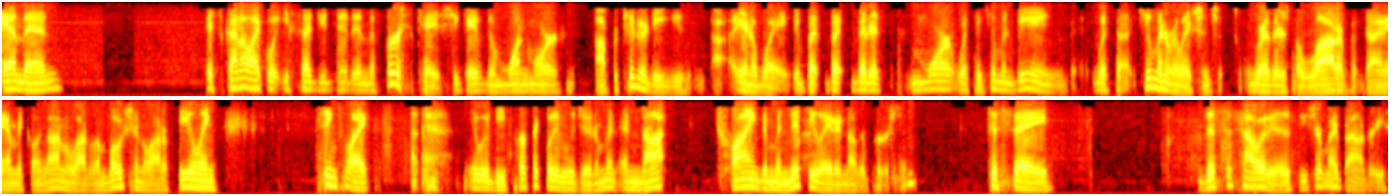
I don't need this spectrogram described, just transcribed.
and then it's kind of like what you said you did in the first case. You gave them one more opportunity, you, uh, in a way, but but but it's more with a human being, with a human relationships where there's a lot of dynamic going on, a lot of emotion, a lot of feeling. Seems like it would be perfectly legitimate and not trying to manipulate another person to say, this is how it is. These are my boundaries.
